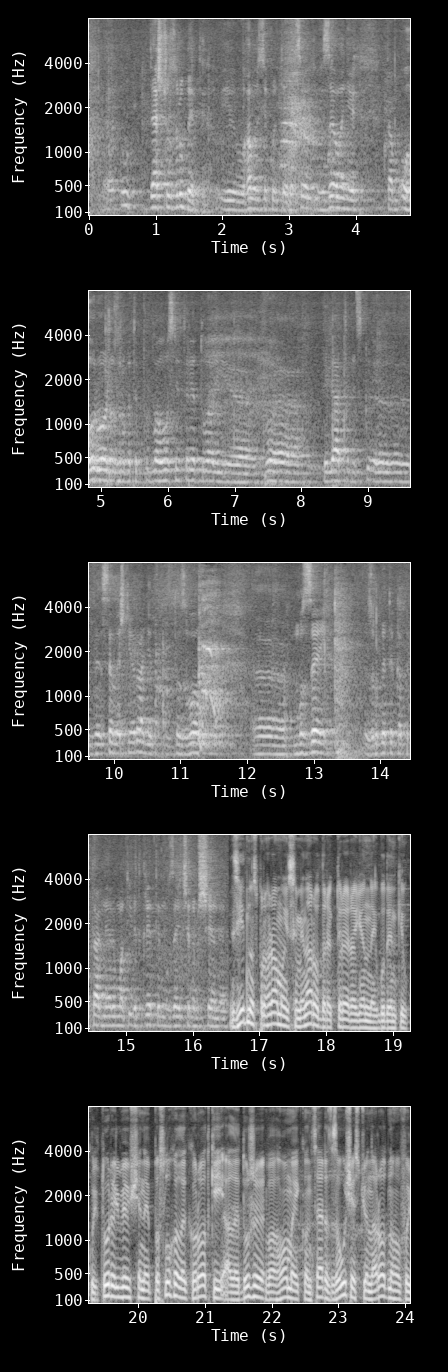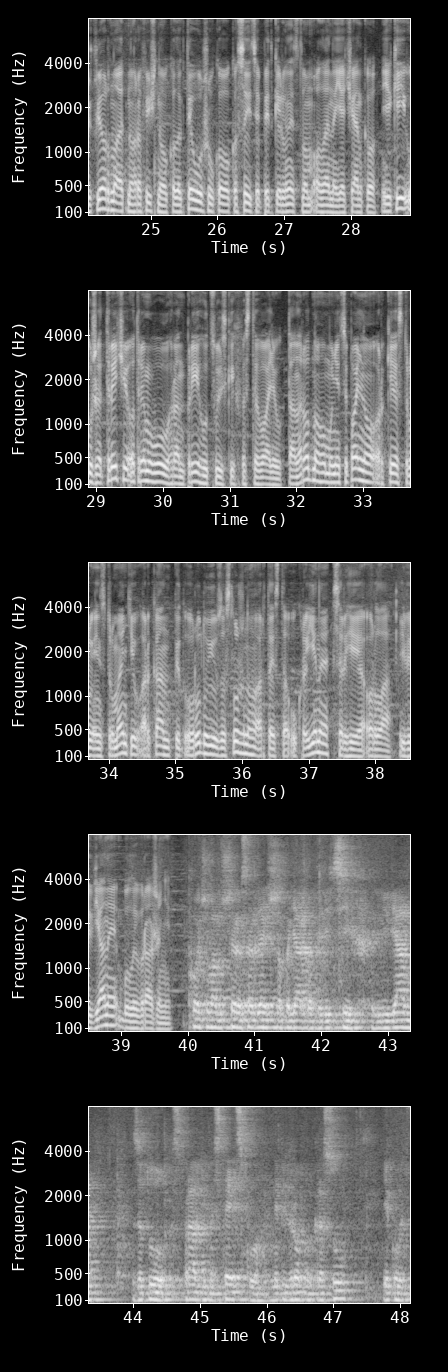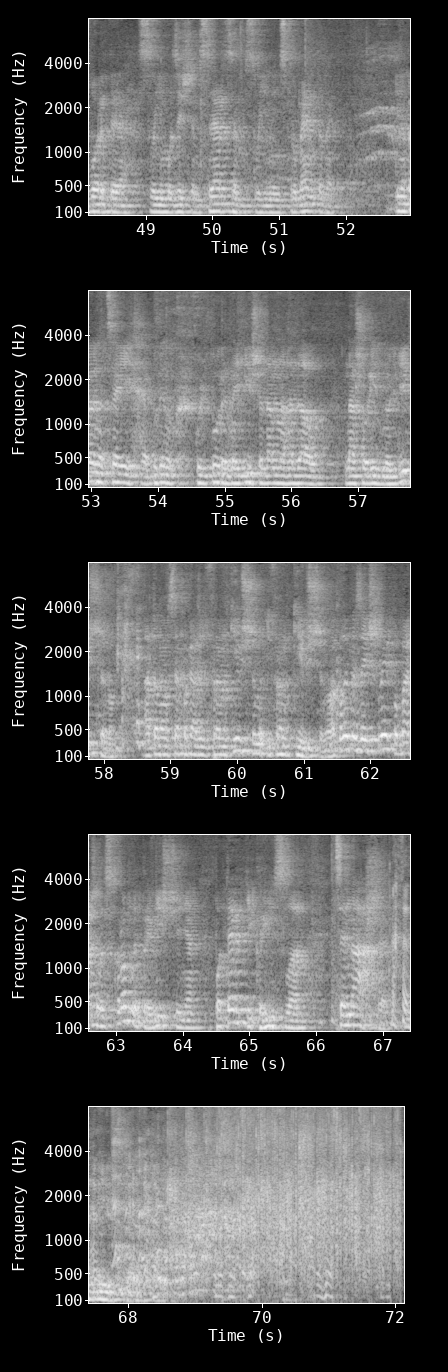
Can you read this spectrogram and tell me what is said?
ну, дещо зробити і в галузі культури. Це в зелені, там огорожу зробити по території, е, в Телятинській е, селищній раді дозволено е, музей зробити капітальний ремонт і відкрити музей Черемшини. Згідно з програмою семінару, директори районних будинків культури Львівщини послухали короткий, але дуже вагомий концерт за участю народного фольклорно-етнографічного колективу Шовково-Косиця під керівництвом Олени Яченко, який уже тричі отримував гран-прі гуцульських фестивалів, та народного муніципального оркестру інструментів Аркан під орудою заслуженого артиста України Сергія Орла. Львів'яни були вражені. Хочу вам щиро сердечно подякувати від всіх львів'ян за ту справді мистецьку непідробну красу, яку ви творите своїм музичним серцем, своїми інструментами. І напевно цей е, будинок культури найбільше нам нагадав нашу рідну Львівщину, а то нам все показують Франківщину і Франківщину. А коли ми зайшли, побачили скромне приміщення, потерті крісла. Це наше, це львівське.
